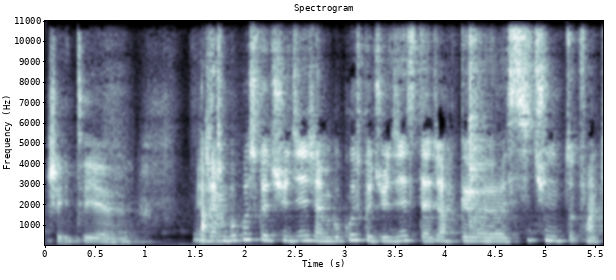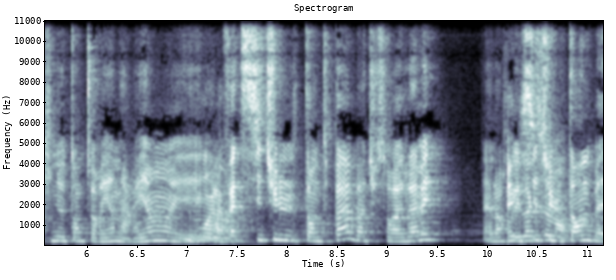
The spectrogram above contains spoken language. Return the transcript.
j'ai été. Euh, j'aime beaucoup ce que tu dis, j'aime beaucoup ce que tu dis, c'est-à-dire que si tu ne, enfin, qui ne tente rien n'a rien et en fait, si tu le tentes pas, bah, tu sauras jamais. Alors que si tu le tentes, bah,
